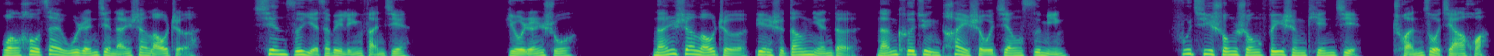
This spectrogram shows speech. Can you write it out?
往后再无人见南山老者，仙子也在未临凡间。有人说，南山老者便是当年的南柯郡太守江思明，夫妻双双飞升天界，传作佳话。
